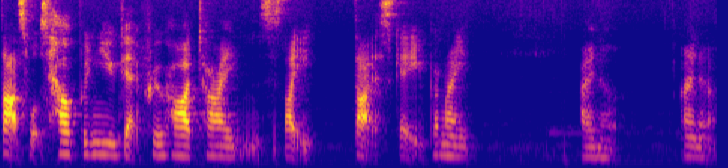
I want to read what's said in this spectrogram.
That's what's helping you get through hard times. It's like that escape and I I know. I know.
